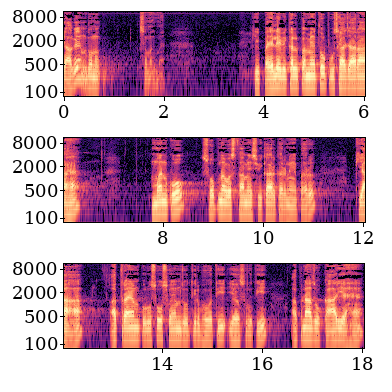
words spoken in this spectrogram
ये आ गए दोनों समझ में? कि पहले विकल्प में तो पूछा जा रहा है, मन को स्वप्न अवस्था में स्वीकार करने पर क्या अत्रयम पुरुषो स्वयं ज्योतिर्भवती, यह श्रुति, अपना जो कार्य है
